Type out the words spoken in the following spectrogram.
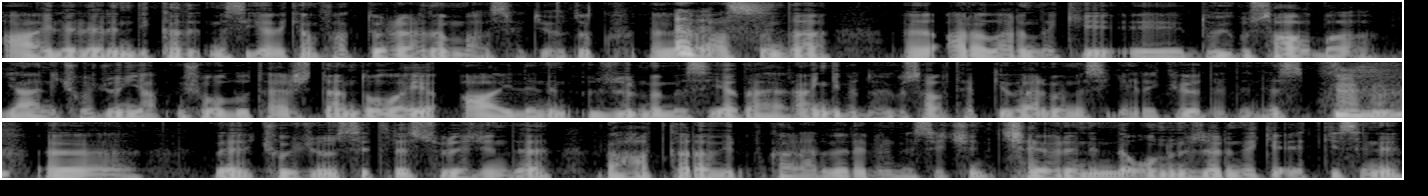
ailelerin dikkat etmesi gereken faktörlerden bahsediyorduk. Eee, Evet. Aslında eee, aralarındaki eee, duygusal bağı, yani çocuğun yapmış olduğu tercihten dolayı ailenin üzülmemesi ya da herhangi bir duygusal tepki vermemesi gerekiyor dediniz. Hı hı. Eee, ve çocuğun stres sürecinde rahat karar, karar verebilmesi için çevrenin de onun üzerindeki etkisini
